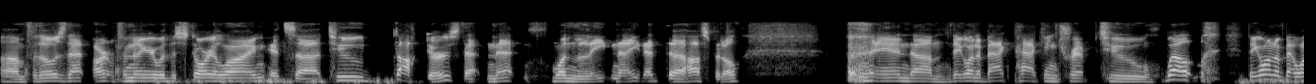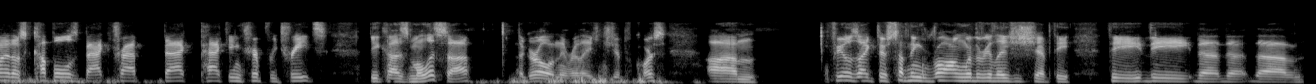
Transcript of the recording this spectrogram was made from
Um, for those that aren't familiar with the storyline, it's uh, two doctors that met one late night at the hospital, and um, they go on a backpacking trip to well, they go on a, one of those couples backtrap backpacking trip retreats because Melissa, the girl in the relationship, of course, um, feels like there's something wrong with the relationship. The the the the the the,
